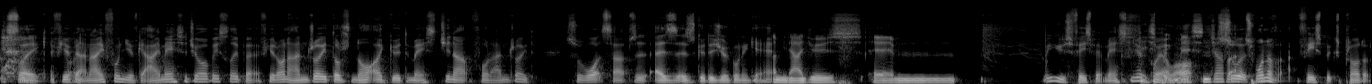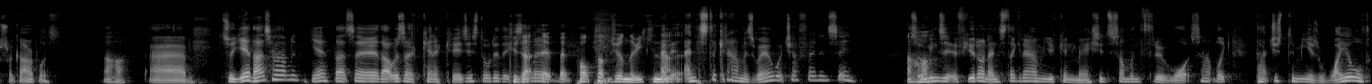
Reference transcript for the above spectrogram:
It's like if you've got an iPhone, you've got iMessage, obviously, but if you're on Android, there's not a good messaging app for Android. So WhatsApp is, as good as you're going to get. I mean, I use um, we use Facebook Messenger quite a lot, Messenger, so it's one of Facebook's products, regardless. Uh Um, so yeah, that's happening. Yeah, that's a, that was a kind of crazy story that because came it, it popped up during the weekend. and that Instagram as well, which I found insane. So Uh-huh. it means that if you're on Instagram, you can message someone through WhatsApp. Like that, just to me is wild.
